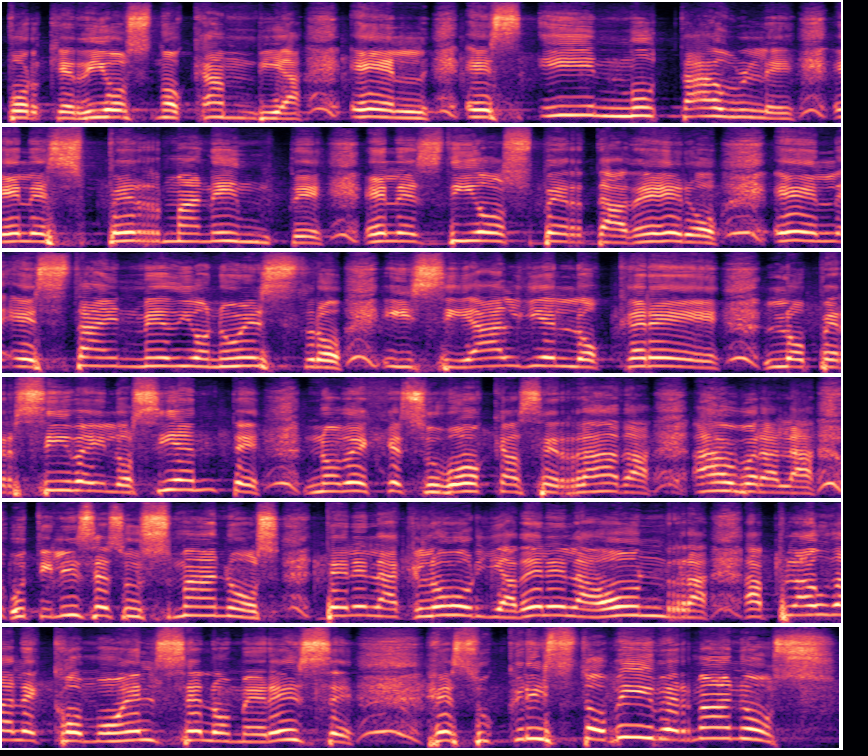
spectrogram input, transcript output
porque Dios no cambia. Él es inmutable, Él es permanente, Él es Dios verdadero, Él está en medio nuestro. Y si alguien lo cree, lo percibe y lo siente, no deje su boca cerrada, ábrala, utilice sus manos, dele la gloria, dele la honra, apláudale como Él se lo merece. Jesucristo vive, hermanos.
